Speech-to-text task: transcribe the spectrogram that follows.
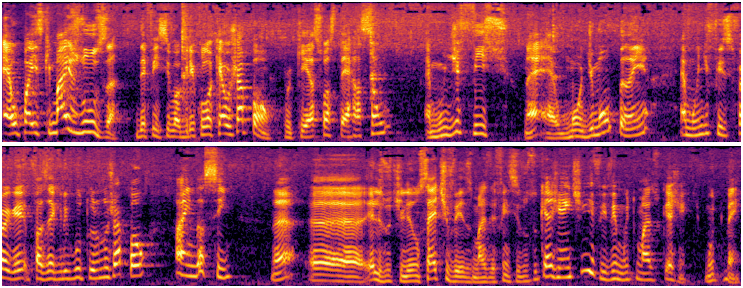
é o país que mais usa defensivo agrícola, que é o Japão, porque as suas terras são. É muito difícil, né? É um monte de montanha, é muito difícil fa- fazer agricultura no Japão, ainda assim. Né? É, eles utilizam sete vezes mais defensivos do que a gente e vivem muito mais do que a gente. Muito bem.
